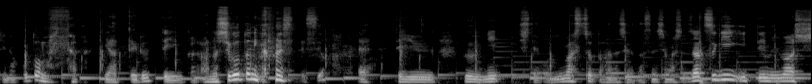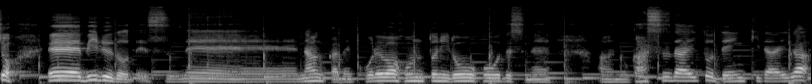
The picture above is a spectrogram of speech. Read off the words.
きなことをみんなやってるっていうか、あの仕事に関してですよ、えっていう風にしております。ちょっと話が脱線しました。じゃあ次行ってみましょう。えー、ビルドですね。なんかね、これは本当に朗報ですね。あのガス代と電気代が、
